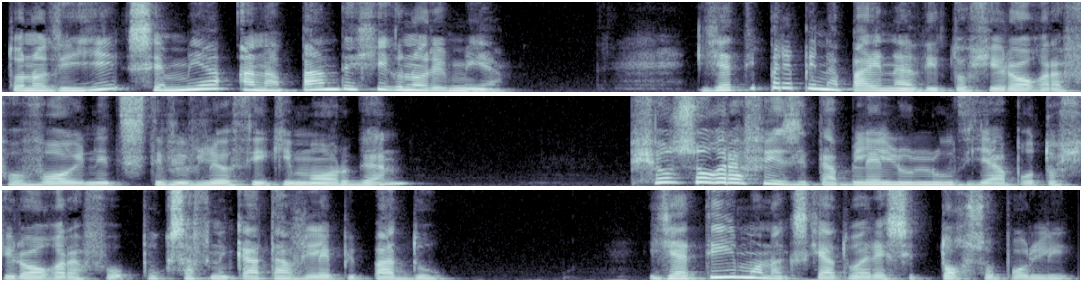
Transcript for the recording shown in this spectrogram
τον οδηγεί σε μια αναπάντεχη γνωριμία. Γιατί πρέπει να πάει να δει το χειρόγραφο Voynich στη βιβλιοθήκη Μόργαν; Ποιος ζωγραφίζει τα μπλε λουλούδια από το χειρόγραφο που ξαφνικά τα βλέπει παντού; Γιατί η μοναξιά του αρέσει τόσο πολύ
